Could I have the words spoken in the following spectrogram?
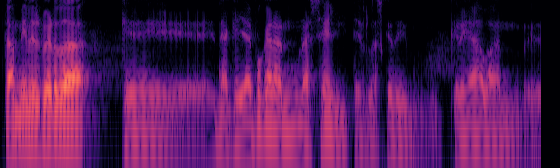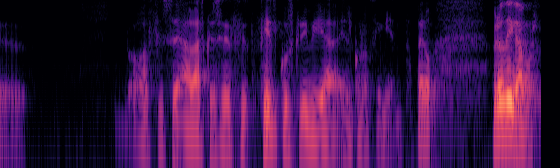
También es verdad que en aquella época eran unas élites las que creaban, eh, a las que se circunscribía el conocimiento. Pero, pero digamos,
